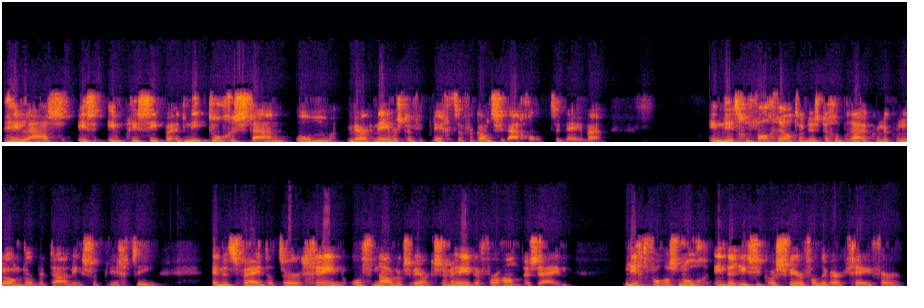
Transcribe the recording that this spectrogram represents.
Helaas is in principe het niet toegestaan om werknemers te verplichten vakantiedagen op te nemen. In dit geval geldt er dus de gebruikelijke loondoorbetalingsverplichting. En het feit dat er geen of nauwelijks werkzaamheden voorhanden zijn, ligt vooralsnog in de risicosfeer van de werkgever.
